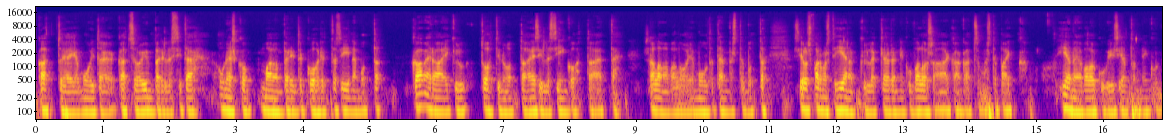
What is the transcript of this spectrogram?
kattoja ja muita ja katsoa ympärille sitä Unesco maailmanperintökohdetta siinä, mutta kameraa ei kyllä tohtinut ottaa esille siinä kohtaa, että salamavaloa ja muuta tämmöistä, mutta siellä olisi varmasti hieno kyllä käydä niin kuin valossa aikaan katsomasta paikkaa. Hienoja valokuvia sieltä on niin kuin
